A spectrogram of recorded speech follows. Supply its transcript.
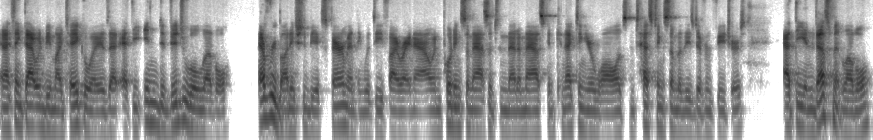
And I think that would be my takeaway: is that at the individual level, everybody should be experimenting with DeFi right now and putting some assets in MetaMask and connecting your wallets and testing some of these different features. At the investment level,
